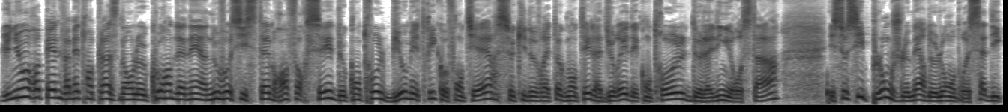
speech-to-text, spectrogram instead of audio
L'Union européenne va mettre en place dans le courant de l'année un nouveau système renforcé de contrôle biométrique aux frontières, ce qui devrait augmenter la durée des contrôles de la ligne Eurostar. Et ceci plonge le maire de Londres, Sadiq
